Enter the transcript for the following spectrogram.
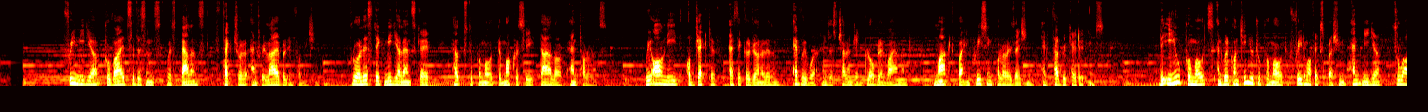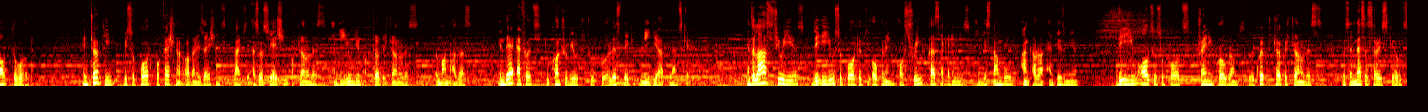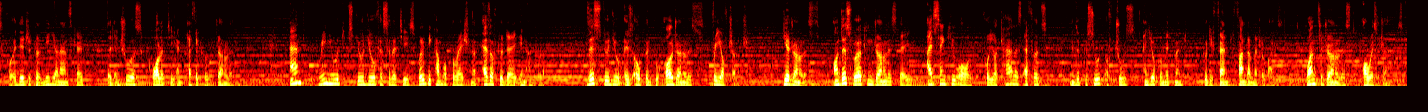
Free media provide citizens with balanced, factual and reliable information. A pluralistic media landscape helps to promote democracy, dialogue and tolerance. We all need objective, ethical journalism everywhere in this challenging global environment marked by increasing polarization and fabricated news. The EU promotes and will continue to promote freedom of expression and media throughout the world. In Turkey, we support professional organizations like the Association of Journalists and the Union of Turkish Journalists, among others, in their efforts to contribute to a pluralistic media landscape. In the last few years, the EU supported the opening of three press academies in Istanbul, Ankara and Izmir. The EU also supports training programs to equip Turkish journalists with the necessary skills for a digital media landscape that ensures quality and ethical journalism. And renewed studio facilities will become operational as of today in Ankara. This studio is open to all journalists free of charge. Dear journalists, on this Working Journalist Day, I thank you all for your tireless efforts in the pursuit of truth and your commitment to defend fundamental rights. Once a journalist, always a journalist.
